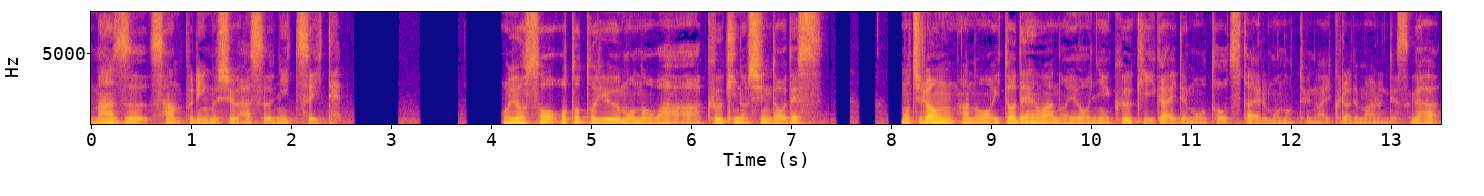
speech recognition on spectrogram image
まずサンプリング周波数について。およそ音というものは空気の振動ですもちろんあの糸電話のように空気以外でも音を伝えるものというのはいくらでもあるんですが、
